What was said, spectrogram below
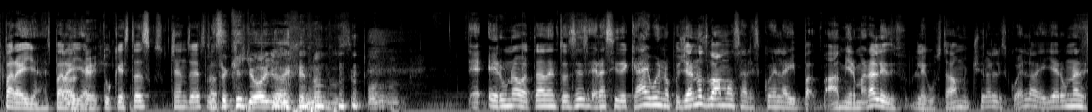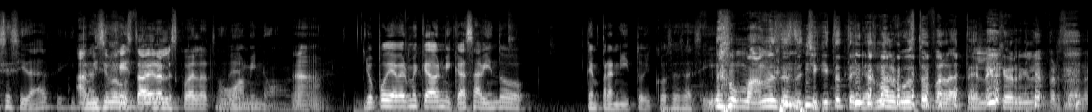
para ella, es para ah, ella. Tú que estás escuchando esto. No sé que yo, yo dije, no, pues supongo. E, era una batada, entonces era así de que, ay, bueno, pues ya nos vamos a la escuela. Y a mi hermana le, le, gustaba mucho ir a la escuela, ella era una necesidad. A mí sí me gustaba ir a la escuela también. No, a mí no. Ah. Yo podía haberme quedado en mi casa viendo tempranito y cosas así. No mames, desde chiquito tenías mal gusto para la tele, qué horrible persona.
